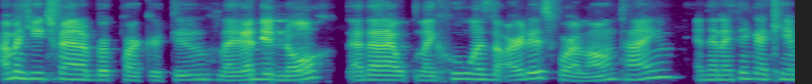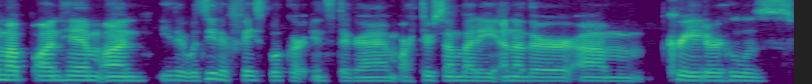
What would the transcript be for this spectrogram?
I'm a huge fan of Brook Parker too. Like I didn't know that I like who was the artist for a long time. And then I think I came up on him on either was either Facebook or Instagram or through somebody, another um creator who was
